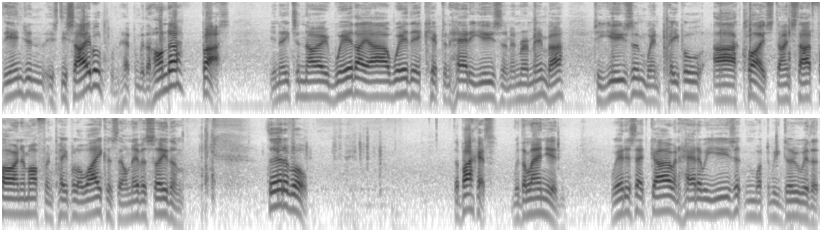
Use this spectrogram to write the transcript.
the engine is disabled, wouldn't happen with a Honda, but you need to know where they are, where they're kept and how to use them. And remember to use them when people are close. Don't start firing them off when people are away because they'll never see them. Third of all, the bucket with the lanyard. Where does that go and how do we use it and what do we do with it?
